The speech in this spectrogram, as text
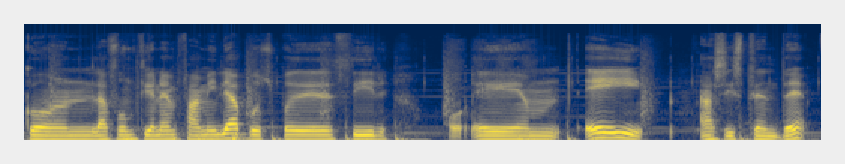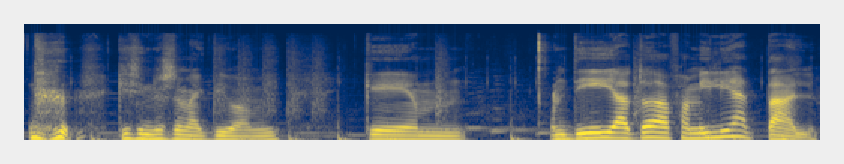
Con la función en familia, pues puedes decir. Eh, hey, asistente. que si no se me activa a mí. Que. Di a toda familia tal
